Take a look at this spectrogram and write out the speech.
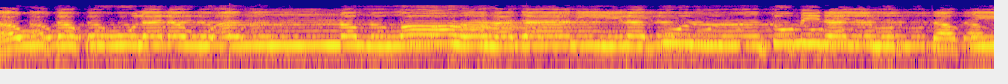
أو تقول لو أن الله هداني لكنت من المتقين.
